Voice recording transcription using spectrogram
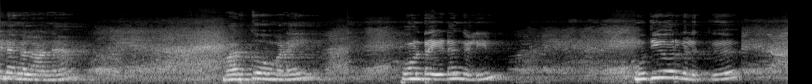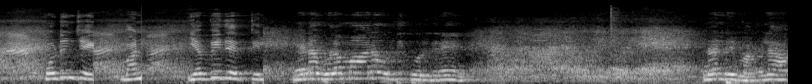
இடங்களான மருத்துவமனை போன்ற இடங்களில் முதியோர்களுக்கு கொடுஞ்செய் வன் எவ்விதத்தில் என உளமான உறுதி கூறுகிறேன். நன்றிம்மா. எல்லாம்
